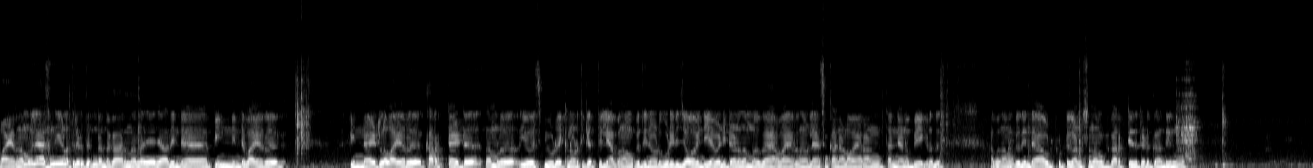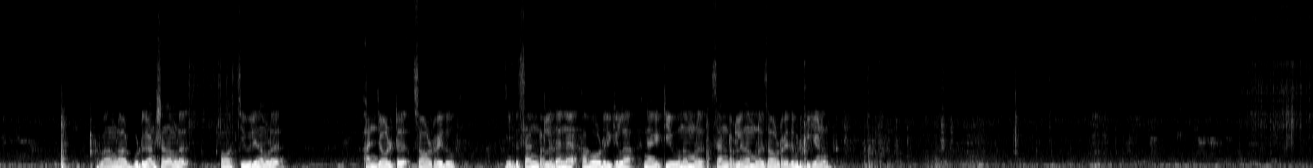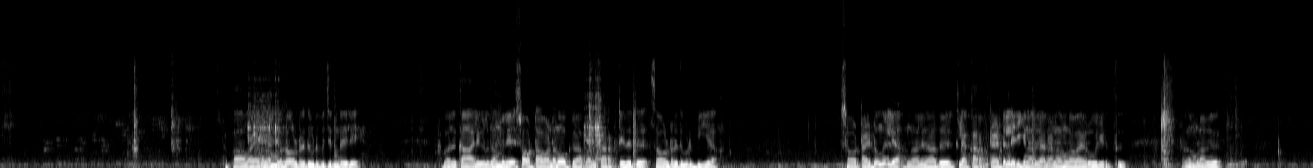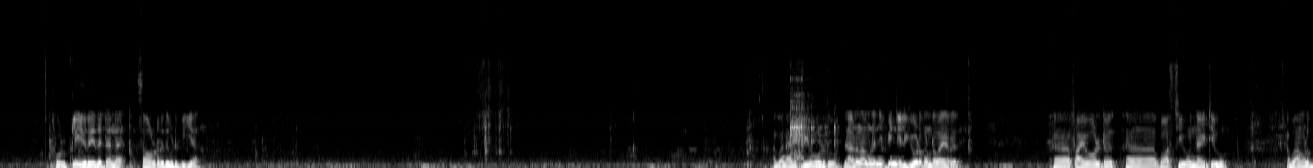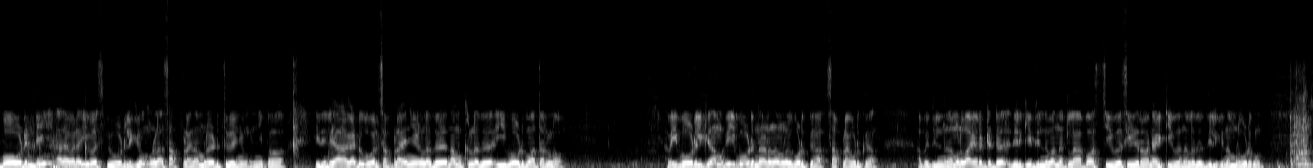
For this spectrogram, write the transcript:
വയർ നമ്മൾ ലേശം നീളത്തിലെടുത്തിട്ടുണ്ട്. എന്താ കാരണം എന്ന് പറഞ്ഞു കഴിഞ്ഞാൽ അതിന്റെ പിന്നിന്റെ വയറ് പിന്നായിട്ടുള്ള വയറ് കറക്റ്റായിട്ട് നമ്മൾ യു എസ് ബിയോട് വെക്കണോടത്തേക്ക് എത്തില്ല. അപ്പോൾ നമുക്ക് ഇതിനോട് കൂടിയിട്ട് ജോയിൻ ചെയ്യാൻ വേണ്ടിയിട്ടാണ് നമ്മൾ വേറെ വയർ ലേശം കനമുള്ള വയറാണ് തന്നെയാണ് ഉപയോഗിക്കുന്നത്. അപ്പോൾ നമുക്ക് ഇതിന്റെ ഔട്ട്പുട്ട് കണക്ഷൻ നമുക്ക് കറക്റ്റ് ചെയ്തിട്ട് എടുക്കാൻ തീരുന്നു. അപ്പോൾ നമ്മൾ ഔട്ട്പുട്ട് കണക്ഷൻ നമ്മൾ പോസിറ്റീവിൽ നമ്മൾ അഞ്ച് വോൾട്ട് സോൾഡർ ചെയ്തു. ഇനിയിപ്പോൾ സെന്ററിൽ തന്നെ ആ ബോർഡിലേക്കുള്ള നെഗറ്റീവ് നമ്മൾ സെന്ററിൽ നമ്മൾ സോൾഡർ ചെയ്ത് പിടിപ്പിക്കുകയാണ് അപ്പോൾ ആ വയർ നമ്മൾ സോൾഡർ ചെയ്ത് പിടിപ്പിച്ചിട്ടുണ്ട് അതിൽ അപ്പോൾ അത് കാലുകൾ തമ്മിൽ ഷോർട്ട് ആവാണ്ട് നോക്കുക. അപ്പോൾ അത് കറക്റ്റ് ചെയ്തിട്ട് സോൾഡർ ചെയ്ത് പിടിപ്പിക്കുക. ഷോർട്ടായിട്ടൊന്നുമില്ല എന്നാലും അത് കറക്റ്റായിട്ടല്ല ഇരിക്കണത്. കാരണമാണ് നമ്മൾ വയർ ഊരിയെടുത്തത്. അത് നമ്മളത് ഫുൾ ക്ലിയർ ചെയ്തിട്ട് തന്നെ സോൾഡർ ചെയ്ത് പിടിപ്പിക്കുക. അപ്പോൾ നെഗറ്റീവ് കൊടുത്തു. ഇതാണ് നമ്മൾ ഇനി പിന്നിലേക്ക് കൊടുക്കേണ്ട വയറ്. ഫൈവ് വോൾട്ട് പോസിറ്റീവും നെഗറ്റീവും അപ്പോൾ നമ്മൾ ബോർഡിന്റെയും അതേപോലെ യു എസ് ബി ബോർഡിലേക്കും ഉള്ള സപ്ലൈ നമ്മൾ എടുത്തു കഴിഞ്ഞു. ഇനിയിപ്പോൾ ഇതിൽ ആകെ ഡൂവൽ സപ്ലൈ ഉള്ളത് നമുക്കുള്ളത് ഈ ബോർഡ് മാത്രമേ ഉള്ളൂ അപ്പോൾ ഈ ബോർഡിലേക്ക് നമുക്ക് ഈ ബോർഡിൽ നിന്നാണ് നമ്മൾ കൊടുക്കുക സപ്ലൈ കൊടുക്കുക. അപ്പോൾ ഇതിൽ നിന്ന് നമ്മൾ വയറിട്ടിട്ട് ഇതിലേക്ക് ഇതിൽ നിന്ന് വന്നിട്ടുള്ള പോസിറ്റീവ് സീറോ നെഗറ്റീവ് എന്നുള്ളത് ഇതിലേക്ക് നമ്മൾ കൊടുക്കും.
